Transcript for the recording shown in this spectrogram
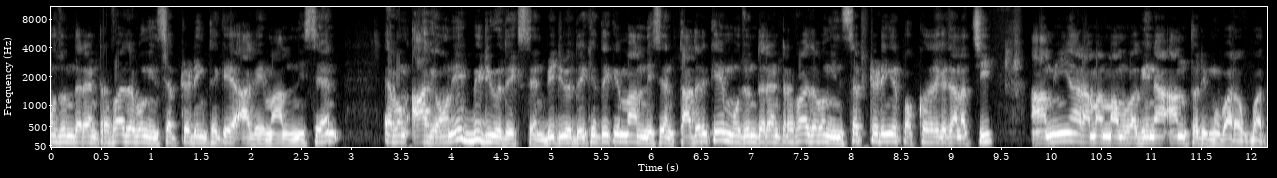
মজুমদার এন্টারপ্রাইজ এবং ইনসেপ ট্রেডিং থেকে আগে মাল নিছেন এবং আগে অনেক ভিডিও দেখছেন ভিডিও দেখে দেখে মাল নিছেন তাদেরকে মজুমদার এন্টারপ্রাইজ এবং ইনসেপ ট্রেডিং এর পক্ষ থেকে জানাচ্ছি আমি আর আমার মামা বাগিনা আন্তরিক মুবারকবাদ।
